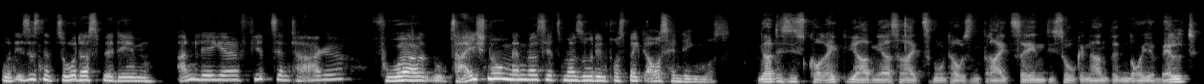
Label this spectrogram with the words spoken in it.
Und ist es nicht so, dass wir dem Anleger 14 Tage vor Zeichnung, nennen wir es jetzt mal so, den Prospekt aushändigen muss? Ja, das ist korrekt. Wir haben ja seit 2013 die sogenannte neue Welt.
